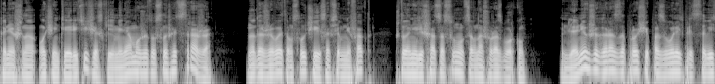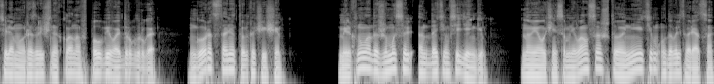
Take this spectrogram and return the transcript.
Конечно, очень теоретически меня может услышать стража, но даже в этом случае совсем не факт, что они решатся сунуться в нашу разборку. Для них же гораздо проще позволить представителям различных кланов поубивать друг друга. Город станет только чище. Мелькнула даже мысль отдать им все деньги — но я очень сомневался, что они этим удовлетворятся.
